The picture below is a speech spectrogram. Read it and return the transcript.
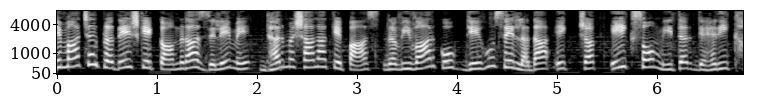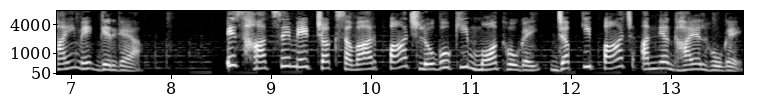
हिमाचल प्रदेश के कांगड़ा ज़िले में धर्मशाला के पास रविवार को गेहूँ से लदा एक ट्रक 100 मीटर गहरी खाई में गिर गया। इस हादसे में ट्रक सवार पाँच लोगों की मौत हो गई, जबकि पाँच अन्य घायल हो गए।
